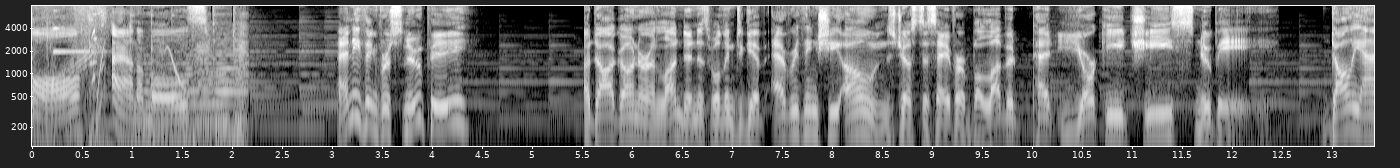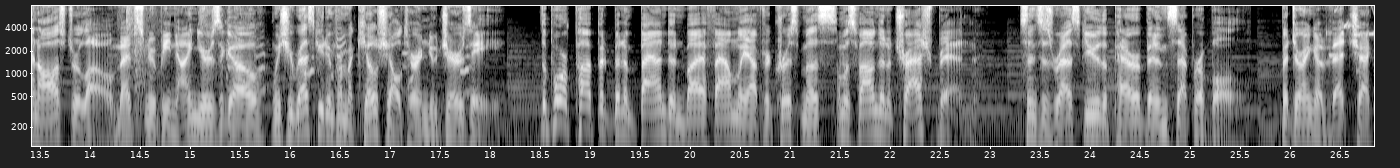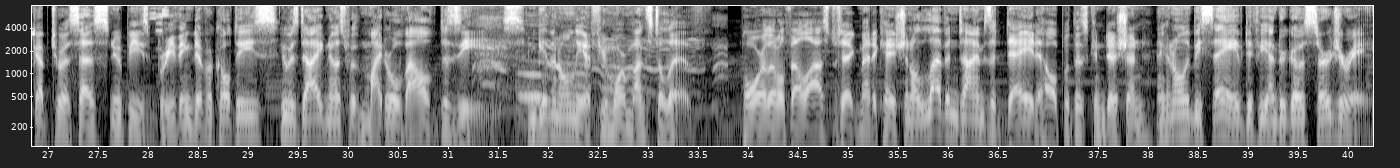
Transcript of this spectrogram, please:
Aw, animals. Anything for Snoopy. A dog owner in London is willing to give everything she owns just to save her beloved pet Yorkie Chi Snoopy. Dolly Ann Osterloh met Snoopy nine years ago when she rescued him from a kill shelter in New Jersey. The poor pup had been abandoned by a family after Christmas and was found in a trash bin. Since his rescue, the pair have been inseparable. But during a vet checkup to assess Snoopy's breathing difficulties, he was diagnosed with mitral valve disease and given only a few more months to live. Poor little fella has to take medication 11 times a day to help with this condition and can only be saved if he undergoes surgery.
